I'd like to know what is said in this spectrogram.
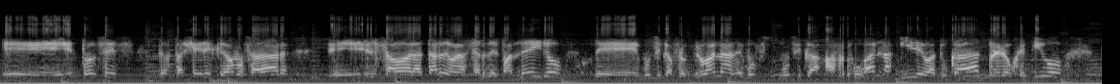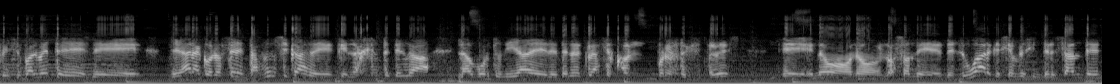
Eh, entonces los talleres que vamos a dar eh, el sábado a la tarde van a ser de pandeiro, de música afro-peruana, de música afro-cubana y de batucada, con el objetivo principalmente de, dar a conocer estas músicas, de que la gente tenga la oportunidad de, tener clases con profesores eh, no, no, no son del lugar, que siempre es interesante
